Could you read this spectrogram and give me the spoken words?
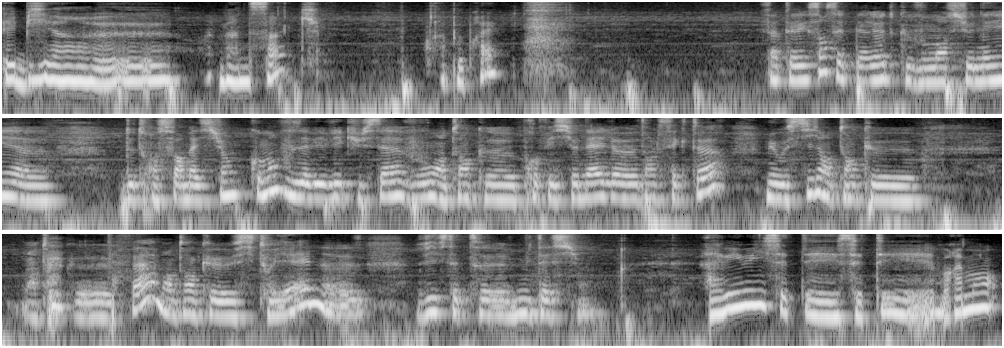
Eh bien, euh, 25 à peu près. C'est intéressant cette période que vous mentionnez euh, de transformation. Comment vous avez vécu ça, vous, en tant que professionnel euh, dans le secteur, mais aussi en tant que, en tant que femme, en tant que citoyenne, euh, vivre cette mutation? Ah oui, oui, c'était, c'était vraiment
